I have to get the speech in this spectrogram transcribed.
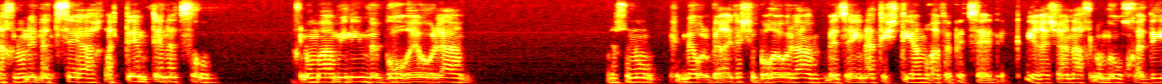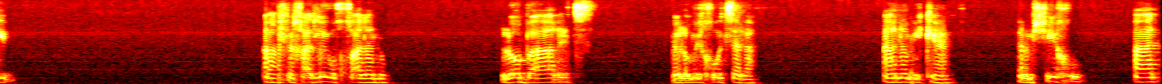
אנחנו ננצח, אתם תנצחו. אנחנו מאמינים בבורא עולם. אנחנו, ברגע שבורא עולם, ואת זה עינת אשתי אמרה ובצדק, יראה שאנחנו מאוחדים, אף אחד לא יוכל לנו, לא בארץ ולא מחוצה לה. אנא מכם, תמשיכו עד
